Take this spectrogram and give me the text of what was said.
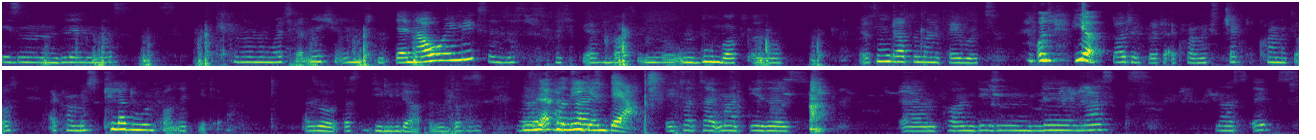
Diesen Mas- Keine Ahnung, weiß ich gerade nicht. Und der Now Remix, also das ist richtig geil. Und so. Und Boombox, also. Das sind gerade so meine Favorites. Und hier, Leute, Leute, Acromix, checkt Acromix aus. Acromix, Killer Duo und Fortnite GTA. Also, das sind die Lieder. Also, das ist. Die Ja, sind einfach legendär. Ich zeig mal dieses ähm, von diesen Lil Nas, Nas X,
